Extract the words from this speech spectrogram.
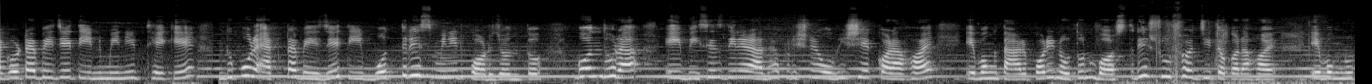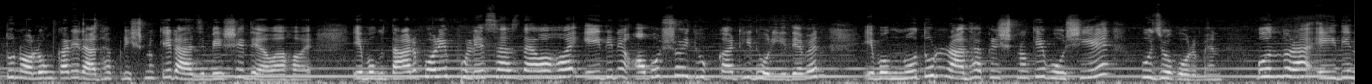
এগারোটা বেজে তিন মিনিট থেকে দুপুর একটা বেজে তি বত্রিশ মিনিট পর্যন্ত। বন্ধুরা, এই বিশেষ দিনে রাধাকৃষ্ণের অভিষেক করা হয় এবং তারপরে নতুন বস্ত্রে সুসজ্জিত করা হয় এবং নতুন অলঙ্কারে রাধাকৃষ্ণকে রাজবেশে দেওয়া হয় এবং তারপরে ফুলের সাজ দেওয়া হয়। এই দিনে অবশ্যই ধূপকাঠি ধরিয়ে দেবেন এবং নতুন রাধাকৃষ্ণকে বসিয়ে পুজো করবেন। বন্ধুরা, এই দিন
